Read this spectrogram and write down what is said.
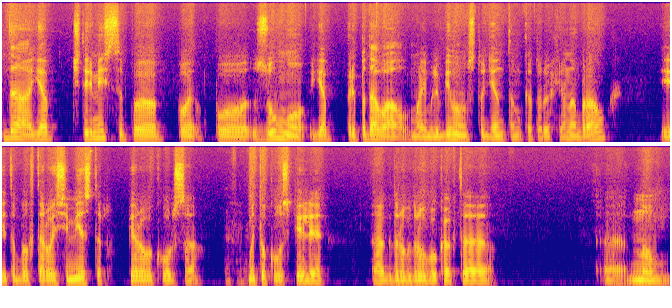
да, я четыре месяца по, по, по Zoom я преподавал моим любимым студентам, которых я набрал. И это был второй семестр первого курса. Мы только успели э, к друг другу как-то, э, ну,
